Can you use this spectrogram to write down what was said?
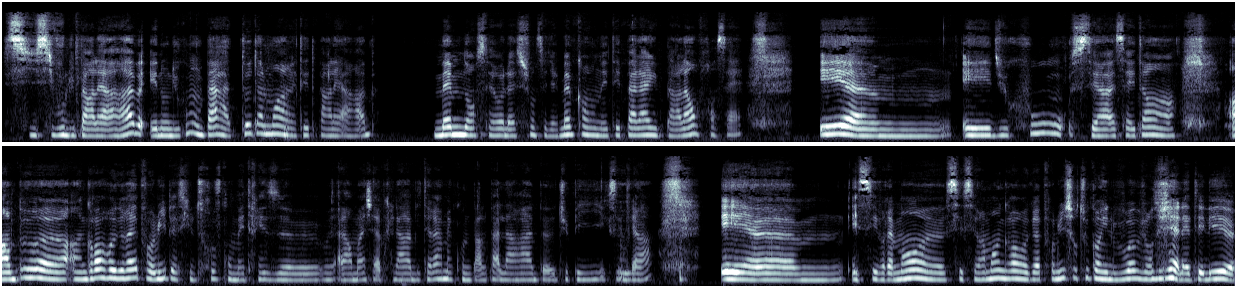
si, vous lui parlez arabe. Et donc du coup, mon père a totalement arrêté de parler arabe, même dans ses relations, c'est-à-dire même quand on n'était pas là, il parlait en français. Et, euh, et du coup, ça a été un, un peu un grand regret pour lui parce qu'il trouve qu'on maîtrise. Alors moi, j'ai appris l'arabe littéraire, mais qu'on ne parle pas l'arabe du pays, etc. Et, euh, et c'est vraiment, euh, c'est vraiment un grand regret pour lui, surtout quand il voit aujourd'hui à la télé euh,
